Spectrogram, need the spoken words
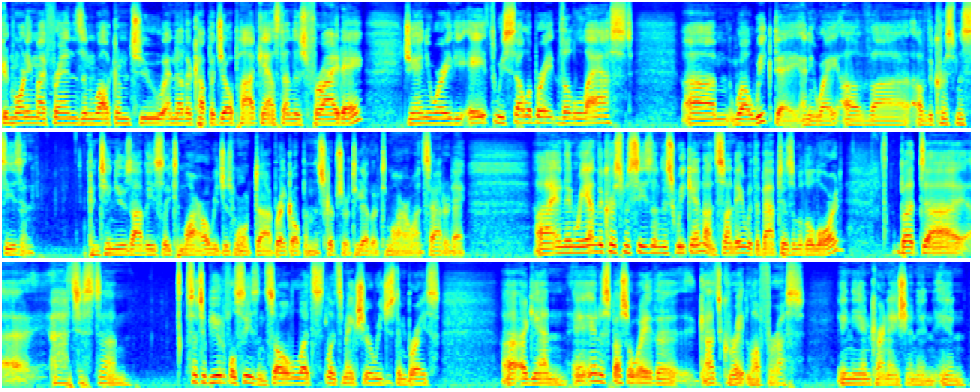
Good morning, my friends, and welcome to another Cup of Joe podcast on this Friday, January the 8th. We celebrate the last, um, well, weekday anyway, of, uh, of the Christmas season. Continues obviously tomorrow. We just won't uh, break open the scripture together tomorrow on Saturday. Uh, and then we end the Christmas season this weekend on Sunday with the baptism of the Lord. But uh, uh, it's just. Um, such a beautiful season. So let's let's make sure we just embrace uh, again in a special way the God's great love for us in the incarnation and in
